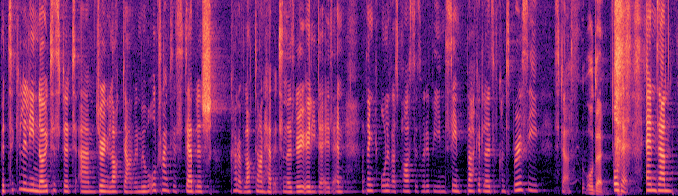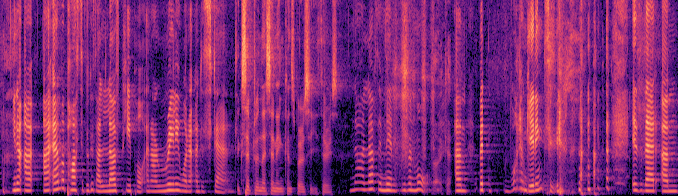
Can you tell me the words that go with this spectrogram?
particularly noticed it um, during lockdown when we were all trying to establish kind of lockdown habits in those very early days. And I think all of us pastors would have been sent bucket loads of conspiracy stuff All day. all day. And, um, you know, I, I am a pastor because I love people and I really want to understand. Except when they're sending conspiracy theories. No, I love them then even more. Oh, okay. Um, but what I'm getting to is that um,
